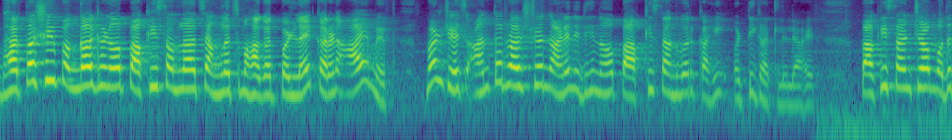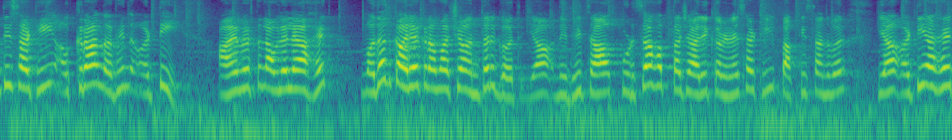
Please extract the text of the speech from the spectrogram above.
भारताशी पंगा घेणं पाकिस्तानला चांगलंच महागात पडलंय कारण आय एम एफ म्हणजेच आंतरराष्ट्रीय नाणेनिधीनं पाकिस्तानवर काही अटी घातलेल्या आहेत. पाकिस्तानच्या मदतीसाठी अकरा नवीन अटी आय एम एफनं लावलेल्या आहेत. मदत कार्यक्रमाच्या अंतर्गत या निधीचा पुढचा हप्ता जारी करण्यासाठी पाकिस्तानवर या अटी आहेत.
